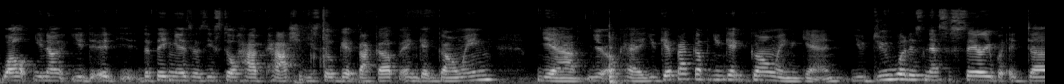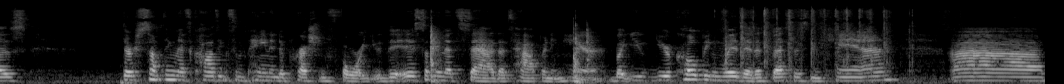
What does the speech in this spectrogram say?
Well, you know, you it, the thing is, is you still have passion. You still get back up and get going. Yeah, you're okay. You get back up and you get going again. You do what is necessary, but it does there's something that's causing some pain and depression for you. There is something that's sad that's happening here, but you, you're coping with it as best as you can. Ah, uh,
